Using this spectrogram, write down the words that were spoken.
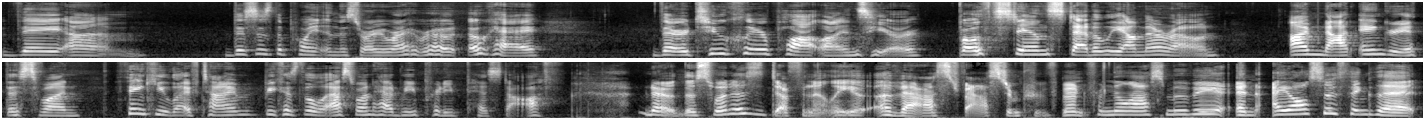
they, um, this is the point in the story where I wrote, okay, there are two clear plot lines here. Both stand steadily on their own. I'm not angry at this one. Thank you, Lifetime, because the last one had me pretty pissed off. No, this one is definitely a vast, vast improvement from the last movie. And I also think that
